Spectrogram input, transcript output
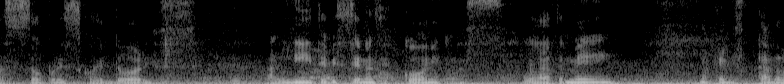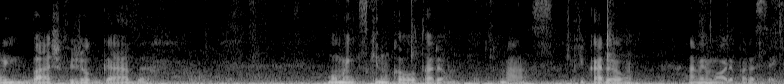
passou por esses corredores. Ali teve cenas icônicas. Lá também. Naquela escada lá embaixo fui jogada. Momentos que nunca voltarão, mas que ficarão na memória para sempre.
